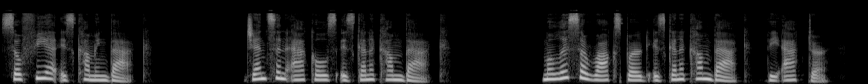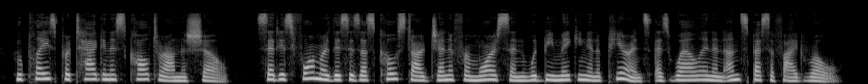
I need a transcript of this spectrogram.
Sofia is coming back. Jensen Ackles is gonna come back. Melissa Roxburgh is gonna come back, the actor, who plays protagonist Coulter on the show, said his former This Is Us co star Jennifer Morrison would be making an appearance as well in an unspecified role.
